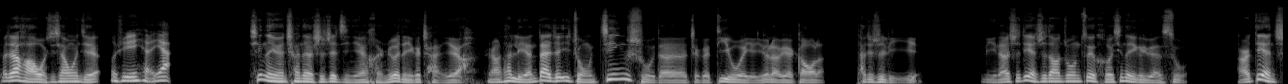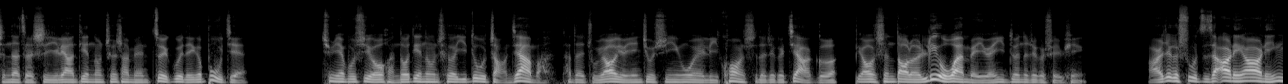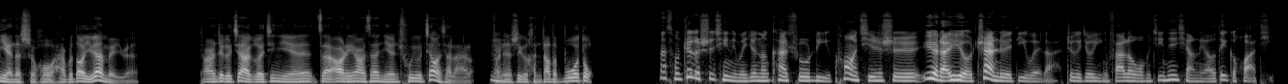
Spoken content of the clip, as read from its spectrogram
大家好，我是向文杰。我是袁小亚。新能源车呢是这几年很热的一个产业啊，然后它连带着一种金属的这个地位也越来越高了，它就是锂。锂呢是电池当中最核心的一个元素，而电池呢则是一辆电动车上面最贵的一个部件。去年不是有很多电动车一度涨价嘛？它的主要原因就是因为锂矿石的这个价格飙升到了六万美元一吨的这个水平，而这个数字在二零二零年的时候还不到一万美元。当然，这个价格今年在二零二三年初又降下来了，反正是一个很大的波动。那从这个事情里面就能看出，锂矿其实是越来越有战略地位了。这个就引发了我们今天想聊的一个话题。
